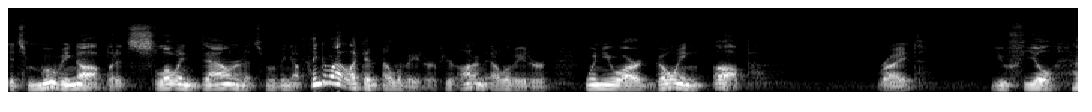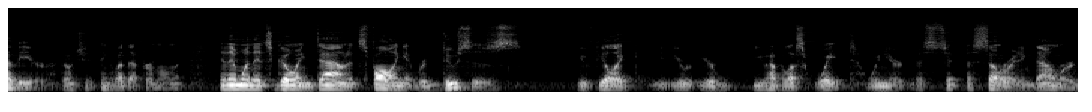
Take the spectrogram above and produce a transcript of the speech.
it's moving up, but it's slowing down and it's moving up. Think about it like an elevator. If you're on an elevator, when you are going up, right, you feel heavier. Don't you think about that for a moment? And then when it's going down, it's falling, it reduces. You feel like you're, you're, you have less weight when you're accelerating downward.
